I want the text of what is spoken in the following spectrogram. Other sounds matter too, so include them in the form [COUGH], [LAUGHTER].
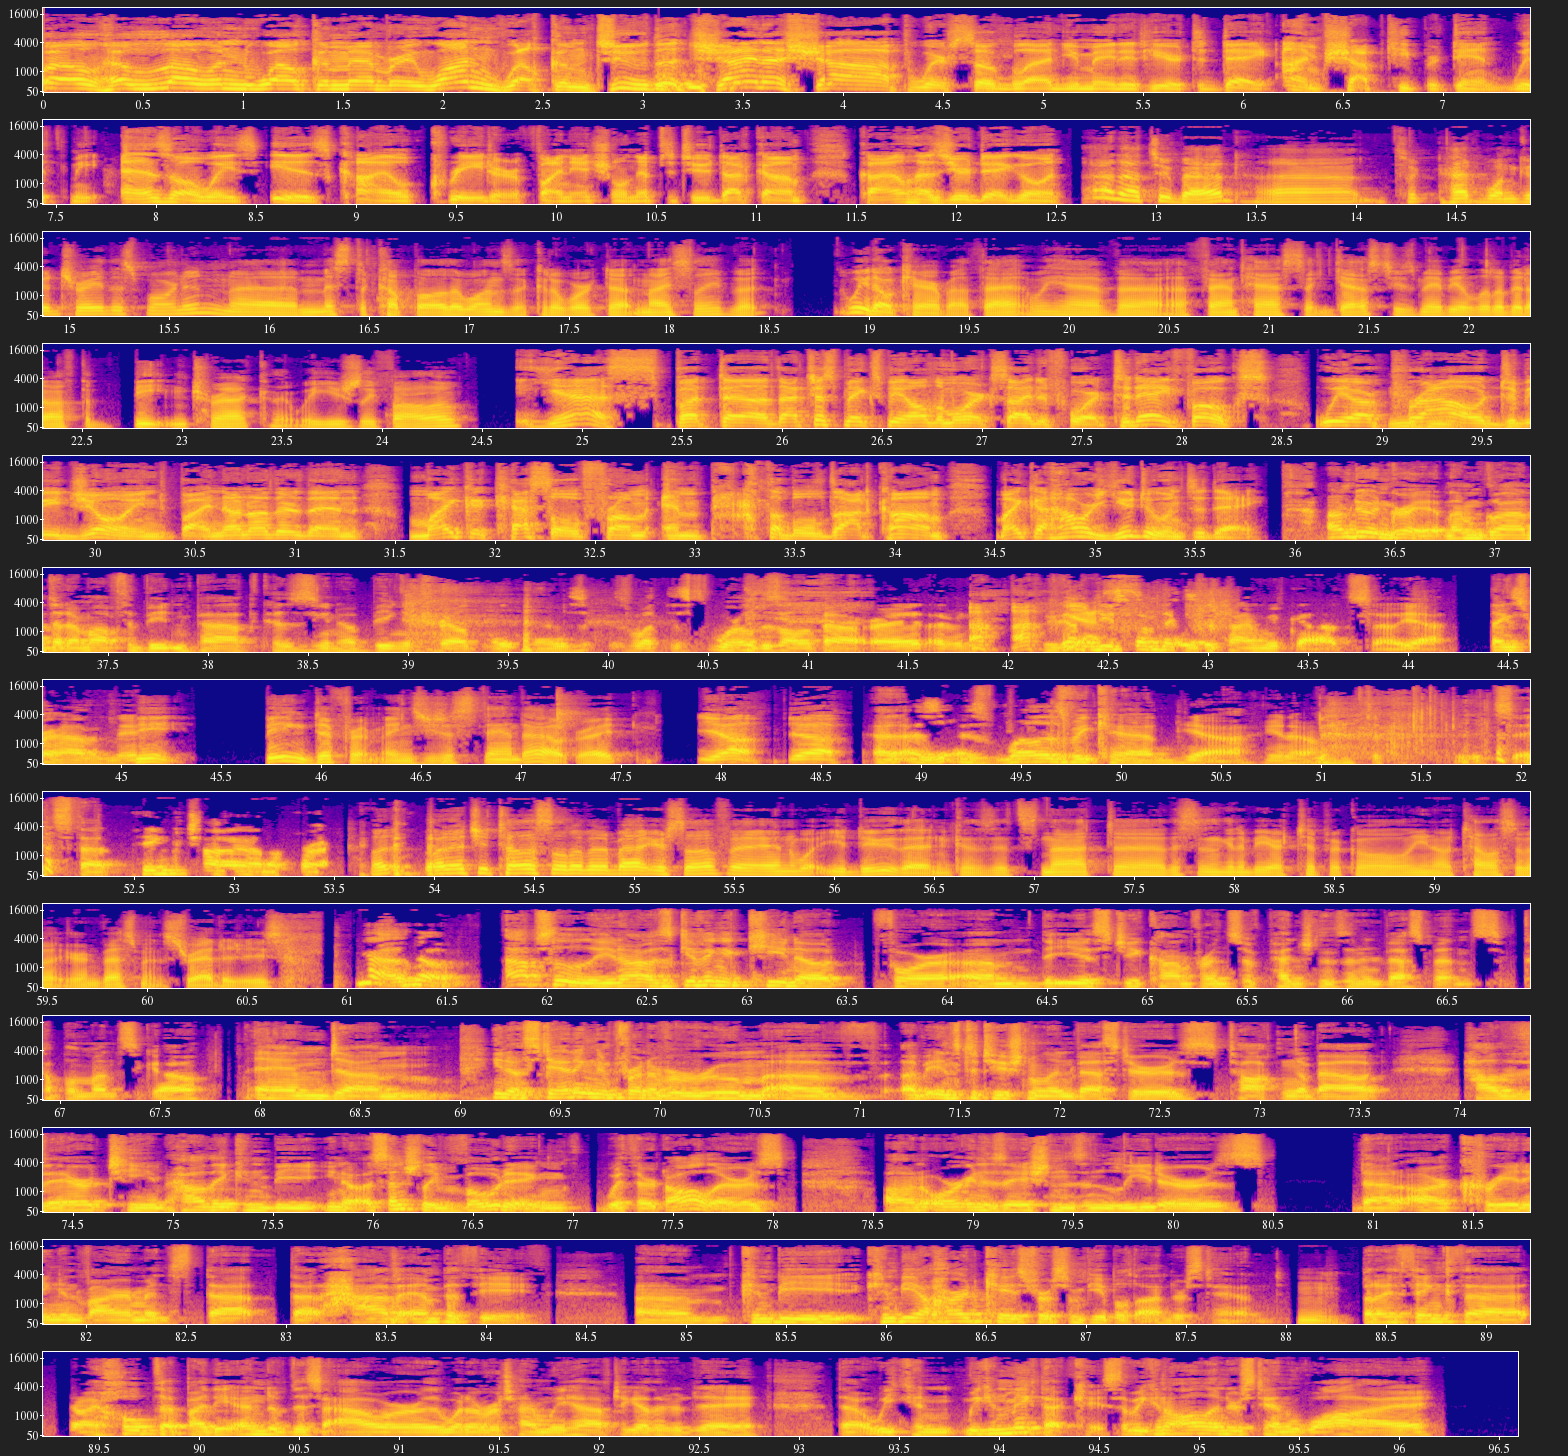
Well, hello and welcome everyone. Welcome to the [LAUGHS] China Shop. We're so glad you made it here today. I'm shopkeeper Dan. With me, as always, is Kyle, creator of financialineptitude.com. Kyle, how's your day going? Uh, not too bad. Uh, took, had one good trade this morning. Uh, missed a couple other ones that could have worked out nicely, but we don't care about that. We have uh, a fantastic guest who's maybe a little bit off the beaten track that we usually follow. Yes, but uh, that just makes me all the more excited for it. Today, folks, we are mm-hmm. proud mm-hmm. to be joined by none other than Micah Kessel from empathable.com. Micah, how are you doing today? I'm doing great, and I'm glad that I'm off the beaten path because, you know, being a trailblazer is, is, what this world is all about, right? I mean, [LAUGHS] we've got yes. to do something with the time we've got. So, yeah, thanks for having me. Being, being different means you just stand out, right? Yeah, yeah. As, as well as we can. Yeah, you know, [LAUGHS] it's, it's that pink tie on a front. why, why, don't you tell us a little bit about yourself and what you do then? Because it's not, uh, this isn't going to be our typical, you know, tell us about your investment strategies. Yeah, no, absolutely. You know, I was giving a keynote for um, the ESG conference of pensions and investments a couple of months ago. And, um, you know, standing in front of a room of, of institutional investors talking about how their team, how they can be, you know, essentially voting with their dollars dollars on organizations and leaders that are creating environments that that have empathy um, can be can be a hard case for some people to understand. Mm. But I think that I hope that by the end of this hour, or whatever time we have together today, that we can we can make that case that we can all understand why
